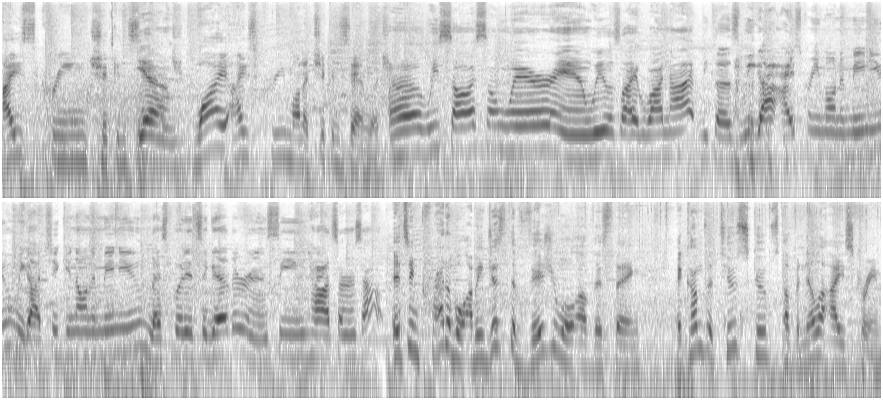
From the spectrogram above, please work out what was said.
ice cream chicken Yeah. sandwich. Why ice cream on a chicken sandwich? Uh, we saw it somewhere and we was like, why not? Because we got ice cream on the menu, we got chicken on the menu. Let's put it together and see how it turns out. It's incredible. I mean, just the visual of this thing. It comes with two scoops of vanilla ice cream.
